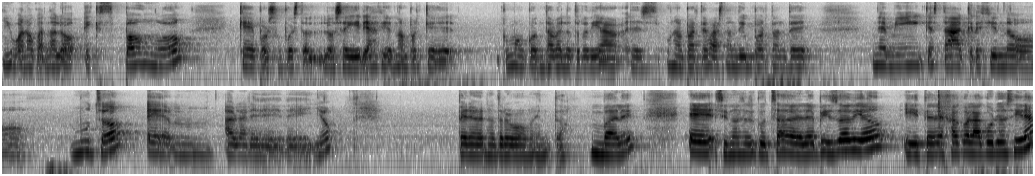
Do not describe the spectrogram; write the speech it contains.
y bueno, cuando lo expongo, que por supuesto lo seguiré haciendo porque, como contaba el otro día, es una parte bastante importante de mí que está creciendo mucho, em, hablaré de ello pero en otro momento, ¿vale? Eh, si no has escuchado el episodio y te deja con la curiosidad,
